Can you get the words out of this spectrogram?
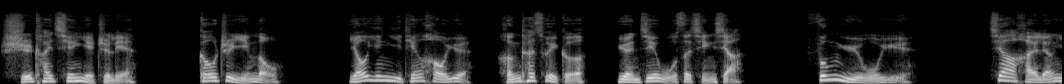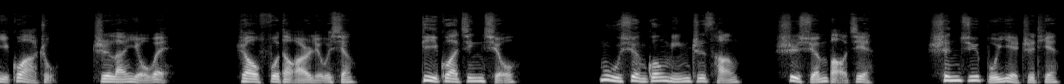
石开千叶之莲。高至银楼，摇映一天皓月；横开翠阁，远接五色晴霞。风雨无雨，架海凉椅挂住，芝兰有味，绕复道而留香。地挂金球，目眩光明之藏；饰玄宝剑，身居不夜之天。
